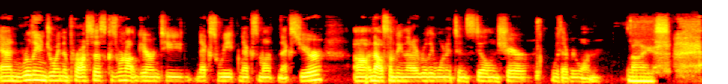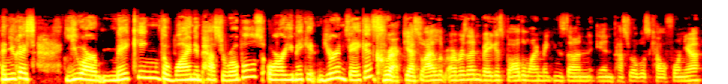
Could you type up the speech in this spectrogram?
and really enjoying the process because we're not guaranteed next week, next month, next year. Uh, and that was something that I really wanted to instill and share with everyone. Nice. And you guys, you are making the wine in Paso Robles or are you making, you're in Vegas? Correct. Yeah. So I, live, I reside in Vegas, but all the winemaking is done in Paso Robles, California.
